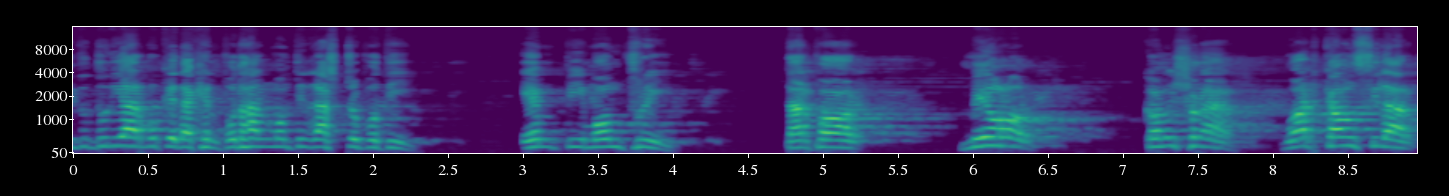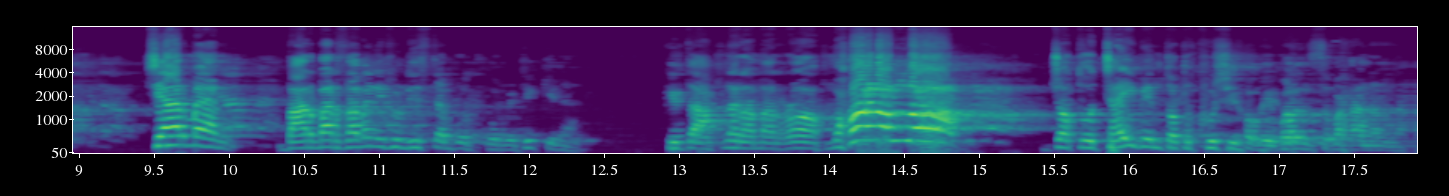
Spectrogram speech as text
কিন্তু দুনিয়ার বুকে দেখেন প্রধানমন্ত্রী রাষ্ট্রপতি এমপি মন্ত্রী তারপর mayor commissioner ward councillor chairman বারবার যাবেন একটু ডিস্টার্ব বোধ করবে ঠিক কিনা? কিন্তু আপনার আমার রব মহান আল্লাহ! যত চাইবেন তত খুশি হবে বলেন সুবহান আল্লাহ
